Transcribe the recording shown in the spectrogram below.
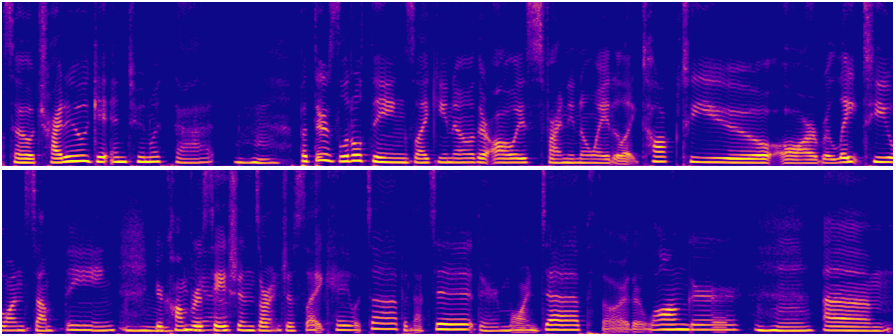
So try to get in tune with that. mm-hmm. But there's little things like, you know, they're always finding a way to like talk to you or relate to you on something. Your conversations aren't just like, hey, what's up? And that's it. They're more in depth or they're longer. Mm-hmm. Um,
